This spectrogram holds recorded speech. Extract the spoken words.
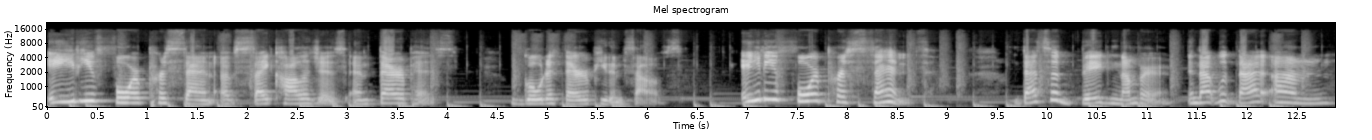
84% of psychologists and therapists go to therapy themselves. 84%. That's a big number. And that would that um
